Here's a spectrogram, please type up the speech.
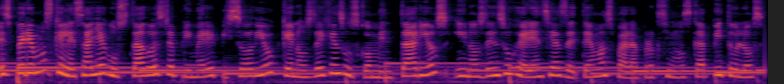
Esperemos que les haya gustado este primer episodio, que nos dejen sus comentarios y nos den sugerencias de temas para próximos capítulos.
